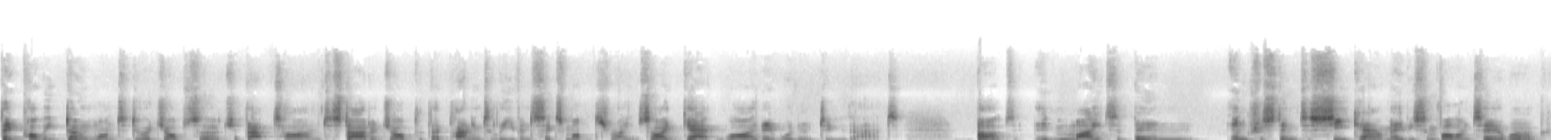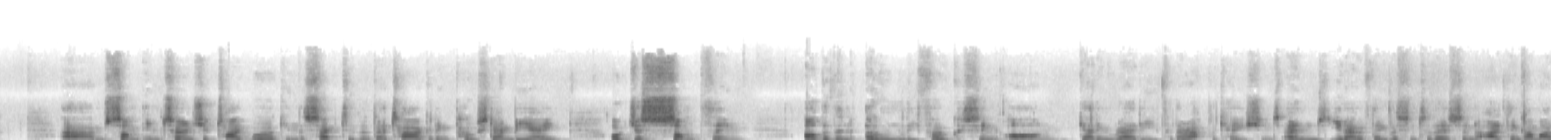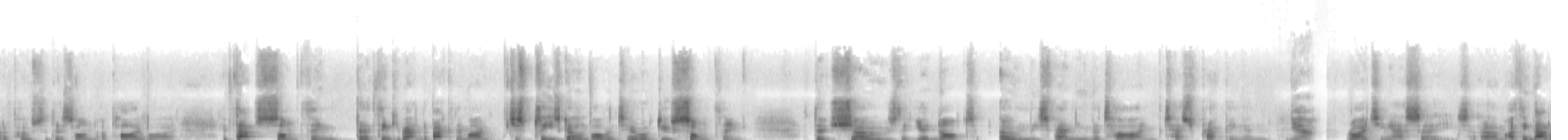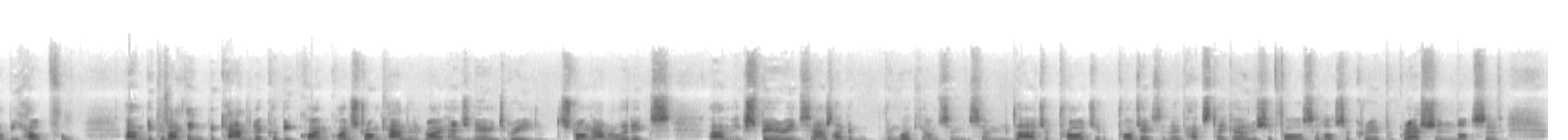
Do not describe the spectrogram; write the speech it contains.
They probably don't want to do a job search at that time to start a job that they're planning to leave in six months, right? So I get why they wouldn't do that. But it might have been interesting to seek out maybe some volunteer work, um, some internship type work in the sector that they're targeting post MBA, or just something other than only focusing on getting ready for their applications. And, you know, if they listen to this, and I think I might have posted this on ApplyWire, if that's something they're thinking about in the back of their mind, just please go and volunteer or do something that shows that you're not only spending the time test prepping and yeah. writing essays. Um, I think that'll be helpful. Um, because I think the candidate could be quite quite a strong candidate, right? Engineering degree, strong analytics um, experience. Sounds like they've been working on some some larger project projects that they've had to take ownership for. So lots of career progression, lots of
